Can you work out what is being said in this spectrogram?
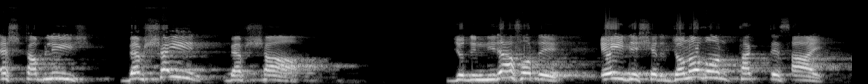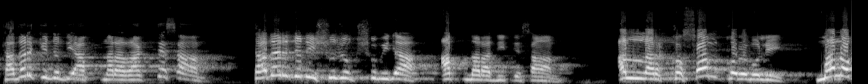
এস্টাবলিশ ব্যবসায়ীর ব্যবসা, যদি নিরাপদে এই দেশের জনগণ থাকতে চায়, তাদেরকে যদি আপনারা রাখতে চান, তাদের যদি সুযোগ সুবিধা আপনারা দিতে চান, আল্লাহর কসম করে বলি, মানব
